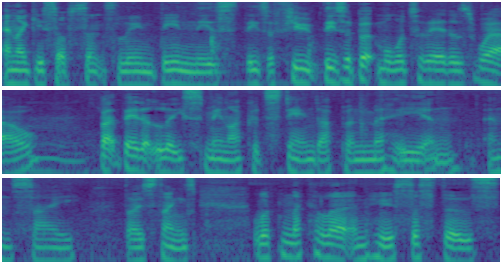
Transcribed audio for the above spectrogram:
and I guess I've since learned then there's there's a few there's a bit more to that as well, but that at least meant I could stand up in mihi and and say those things. With Nicola and her sisters,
